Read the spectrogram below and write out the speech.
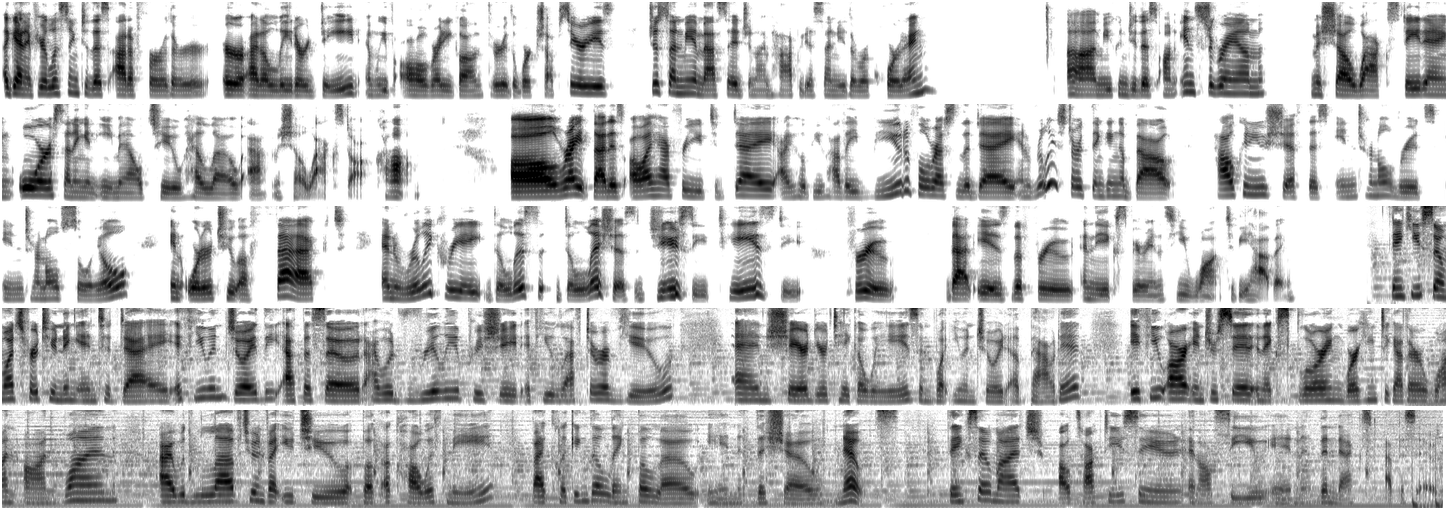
Again, if you're listening to this at a further or at a later date and we've already gone through the workshop series, just send me a message and I'm happy to send you the recording. Um, you can do this on Instagram, Michelle Wax Dating, or sending an email to hello at michellewax.com. All right, that is all I have for you today. I hope you have a beautiful rest of the day and really start thinking about how can you shift this internal roots, internal soil in order to affect and really create delic- delicious, juicy, tasty fruit that is the fruit and the experience you want to be having. Thank you so much for tuning in today. If you enjoyed the episode, I would really appreciate if you left a review and shared your takeaways and what you enjoyed about it. If you are interested in exploring working together one on one, I would love to invite you to book a call with me by clicking the link below in the show notes. Thanks so much. I'll talk to you soon, and I'll see you in the next episode.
